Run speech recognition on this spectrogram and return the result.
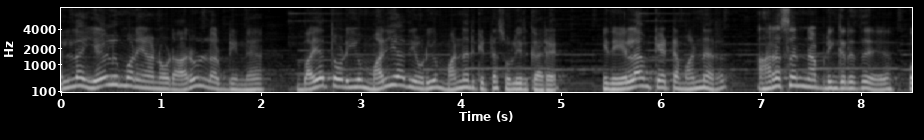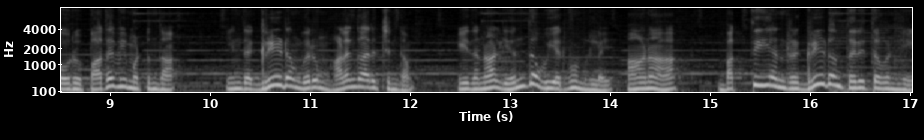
எல்லாம் ஏழுமலையானோட அருள் அப்படின்னு பயத்தோடையும் மரியாதையோடையும் மன்னர்கிட்ட சொல்லியிருக்காரு. இதையெல்லாம் கேட்ட மன்னர் அரசன் அப்படிங்கிறது ஒரு பதவி மட்டும்தான். இந்த கிரீடம் வெறும் அலங்கார சின்னம். இதனால் எந்த உயர்வும் இல்லை. ஆனால் பக்தி என்ற கிரீடம் தெரித்தவன் நீ.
